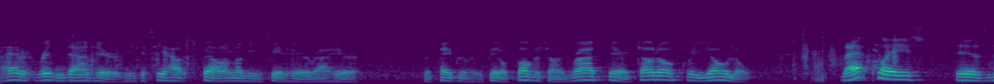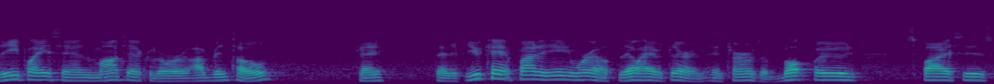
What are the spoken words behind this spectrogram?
I have it written down here. You can see how it's spelled. I don't know if you can see it here, right here. The paper, if it'll focus on it, right there. Todo Criollo. That place is the place in Manta, Ecuador, I've been told, okay, that if you can't find it anywhere else, they'll have it there in, in terms of bulk food, spices,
